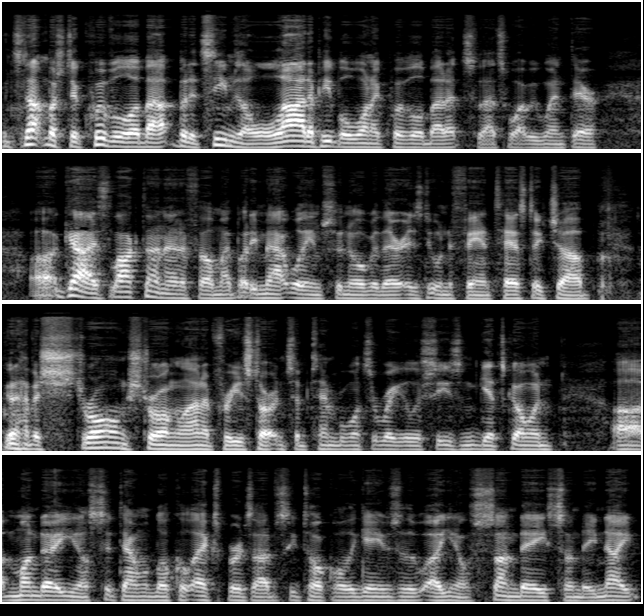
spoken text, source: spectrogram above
it's not much to quibble about, but it seems a lot of people want to quibble about it, so that's why we went there. Uh, guys, Locked On NFL, my buddy Matt Williamson over there is doing a fantastic job. Going to have a strong, strong lineup for you starting in September once the regular season gets going. Uh, Monday, you know, sit down with local experts, obviously talk all the games, uh, you know, Sunday, Sunday night,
